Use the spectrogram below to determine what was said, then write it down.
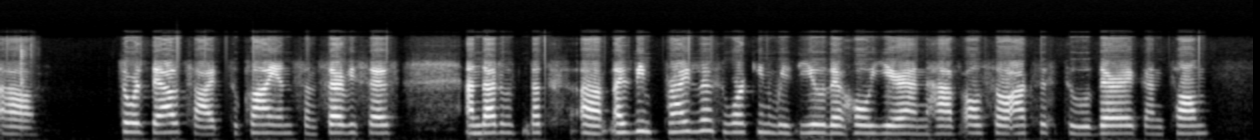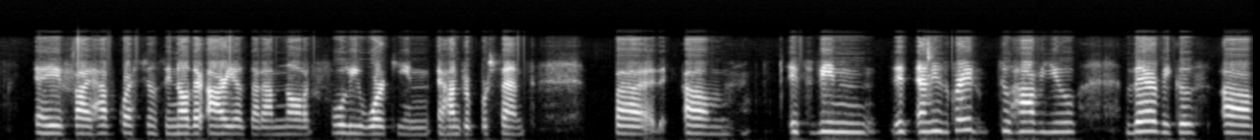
uh, towards the outside to clients and services and that was that's uh, it's been priceless working with you the whole year and have also access to Derek and Tom if I have questions in other areas that I'm not fully working 100%. But um, it's been it, and it's great to have you there because uh,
